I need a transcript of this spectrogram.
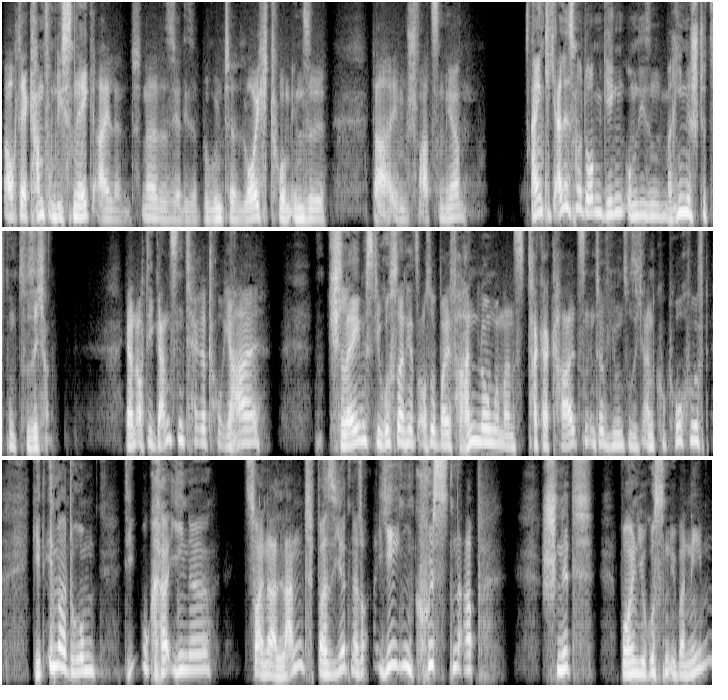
auch der Kampf um die Snake Island, ne, das ist ja diese berühmte Leuchtturminsel da im Schwarzen Meer, eigentlich alles nur darum ging, um diesen Marinestützpunkt zu sichern. Ja, und auch die ganzen Territorial-Claims, die Russland jetzt auch so bei Verhandlungen, wenn man das Tucker Carlson-Interview und so sich anguckt, hochwirft, geht immer darum, die Ukraine zu einer landbasierten, also jeden Küstenabschnitt wollen die Russen übernehmen,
